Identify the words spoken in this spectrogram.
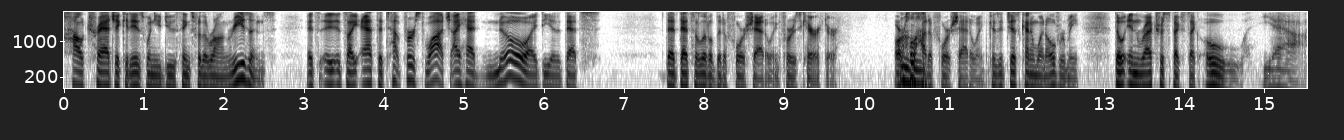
how tragic it is when you do things for the wrong reasons. It's it's like at the t- first watch, I had no idea that that's that that's a little bit of foreshadowing for his character or a mm-hmm. lot of foreshadowing because it just kind of went over me. Though in retrospect, it's like, oh yeah,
